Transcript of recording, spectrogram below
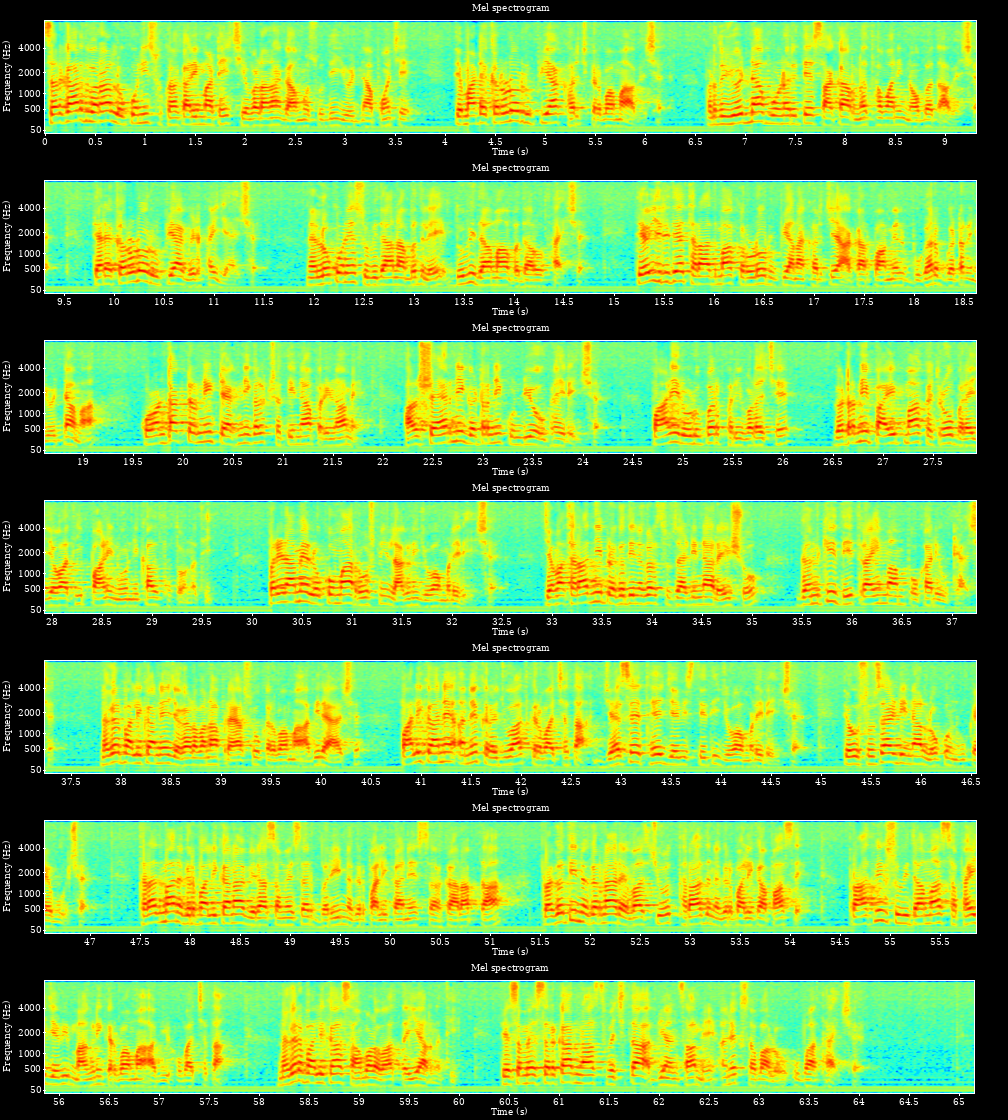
સરકાર દ્વારા લોકોની સુખાકારી માટે છેવાડાના ગામો સુધી યોજના પહોંચે તે માટે કરોડો રૂપિયા ખર્ચ કરવામાં આવે છે. પરંતુ યોજના પૂર્ણ રીતે સાકાર ન થવાની નોબત આવે છે. ત્યારે કરોડો રૂપિયા વેડફાઈ જાય છે અને લોકોને સુવિધાના બદલે દુવિધામાં વધારો થાય છે. તેવી જ રીતે થરાદમાં કરોડો રૂપિયાના ખર્ચે આકાર પામેલ ભૂગર્ભ ગટર યોજનામાં કોન્ટ્રાક્ટરની ટેકનિકલ ક્ષતિના પરિણામે હાલ શહેરની ગટરની કુંડીઓ ઉભરાઈ રહી છે. પાણી રોડ ઉપર ફરી વળે છે. ગટરની પાઇપમાં કચરો ભરાઈ જવાથી પાણીનો નિકાલ થતો નથી. પરિણામે લોકોમાં રોષની લાગણી જોવા મળી રહી છે. જેમાં થરાદની પ્રગતિનગર સોસાયટીના રહીશો ગંદકીથી ત્રાહિમામ પોકારી ઉઠ્યા છે. નગરપાલિકાને જગાડવાના પ્રયાસો કરવામાં આવી રહ્યા છે. પાલિકાને અનેક રજૂઆત કરવા છતાં જેસે થે જેવી સ્થિતિ જોવા મળી રહી છે. તેવું સોસાયટીના લોકોનું કહેવું છે. થરાદમાં નગરપાલિકાના વેરા સમયસર ભરી નગરપાલિકાને સહકાર આપતા પ્રગતિનગરના રહેવાસીઓ થરાદ નગરપાલિકા પાસે પ્રાથમિક સુવિધામાં સફાઈ જેવી માગણી કરવામાં આવી હોવા છતાં નગરપાલિકા સાંભળવા તૈયાર નથી. તે સમયે સરકારના સ્વચ્છતા અભિયાન સામે અનેક સવાલો ઊભા થાય છે.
